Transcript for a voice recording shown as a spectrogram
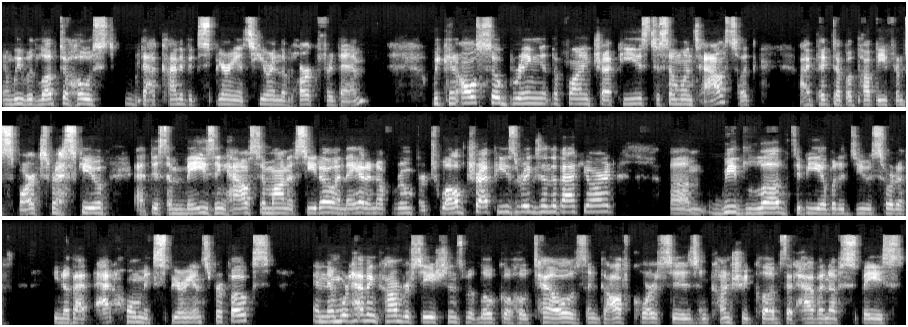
and we would love to host that kind of experience here in the park for them. We can also bring the flying trapeze to someone's house. Like I picked up a puppy from Sparks Rescue at this amazing house in Montecito, and they had enough room for 12 trapeze rigs in the backyard. Um, we'd love to be able to do sort of, you know, that at home experience for folks. And then we're having conversations with local hotels and golf courses and country clubs that have enough space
